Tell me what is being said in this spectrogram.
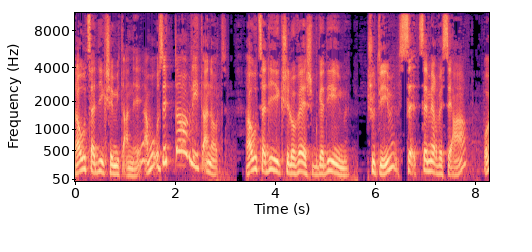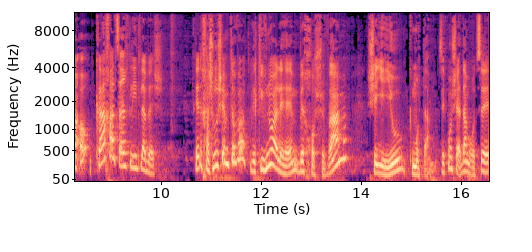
ראו צדיק שמתענה, אמרו, זה טוב להתענות. ראו צדיק שלובש בגדים פשוטים, צמר ושיער, הוא אומר, או, ככה צריך להתלבש. כן, חשבו שהן טובות, וכיוונו עליהם בחושבם שיהיו כמותם. זה כמו שאדם רוצה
